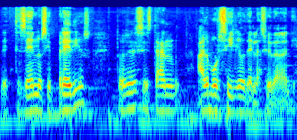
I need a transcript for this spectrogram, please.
de terrenos y predios, entonces están al bolsillo de la ciudadanía.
